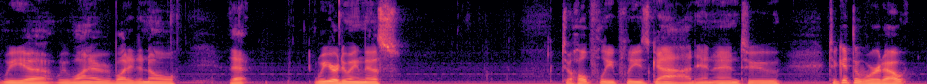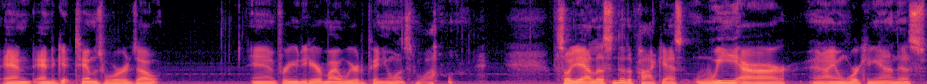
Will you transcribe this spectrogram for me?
We uh, we want everybody to know that we are doing this to hopefully please God and, and to to get the word out and, and to get Tim's words out and for you to hear my weird opinion once in a while. so yeah, listen to the podcast. We are, and I am working on this.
